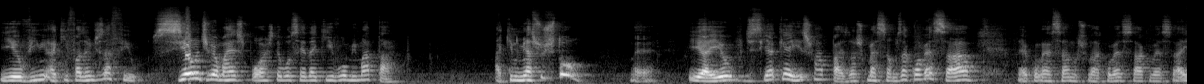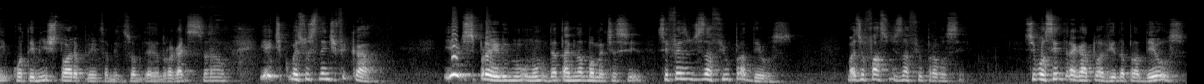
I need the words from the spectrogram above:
e eu vim aqui fazer um desafio. Se eu não tiver uma resposta, eu vou sair daqui e vou me matar. Aquilo me assustou. Né? E aí eu disse, que é isso, rapaz? Nós começamos a conversar, né? começamos a conversar, conversar, e contei minha história para ele também sobre drogadição, e a gente começou a se identificar. E eu disse para ele, num, determinado momento, assim, você fez um desafio para Deus, mas eu faço um desafio para você. Se você entregar a tua vida para Deus,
